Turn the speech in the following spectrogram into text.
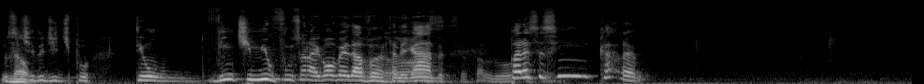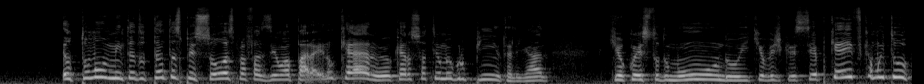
No Não. sentido de, tipo, um 20 mil funcionários igual o velho da van, tá ligado? Nossa, Você tá louco. Parece cara. assim, cara. Eu tô movimentando tantas pessoas pra fazer uma parada. Eu não quero, eu quero só ter o meu grupinho, tá ligado? Que eu conheço todo mundo e que eu vejo crescer. Porque aí fica muito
